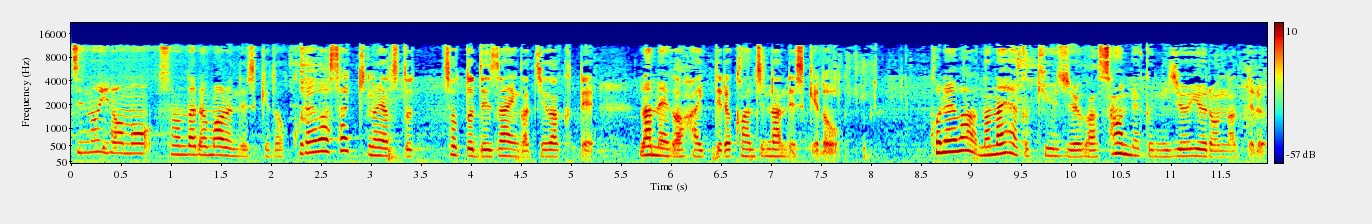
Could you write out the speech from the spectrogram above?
ちの色のサンダルもあるんですけどこれはさっきのやつとちょっとデザインが違くてラメが入ってる感じなんですけどこれは790が320ユーロになってる。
